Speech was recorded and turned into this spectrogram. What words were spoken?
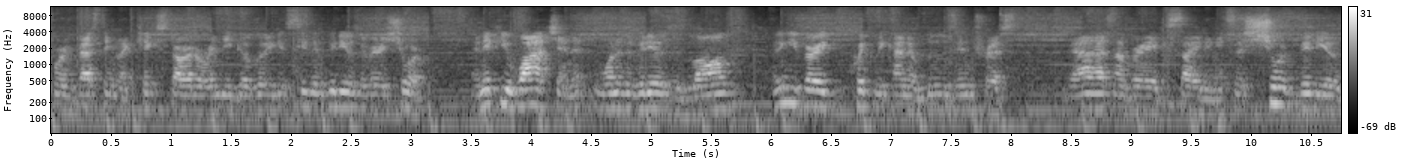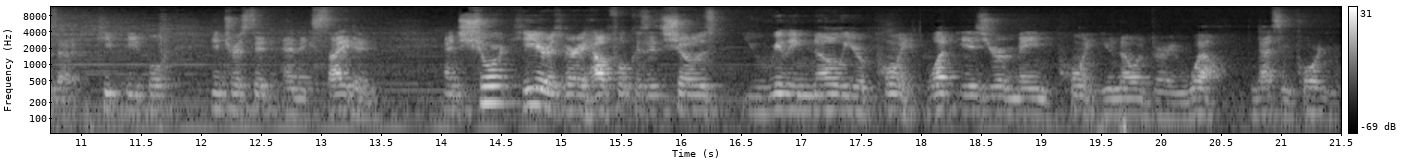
for investing like Kickstarter or Indiegogo, you can see the videos are very short. And if you watch and one of the videos is long, I think you very quickly kind of lose interest. that's not very exciting. It's the short videos that keep people interested and excited. And short here is very helpful because it shows you really know your point. What is your main point? You know it very well. And that's important.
